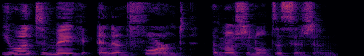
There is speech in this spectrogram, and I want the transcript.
You want to make an informed emotional decision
